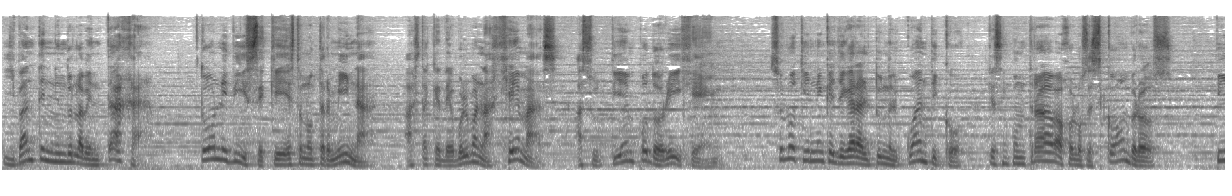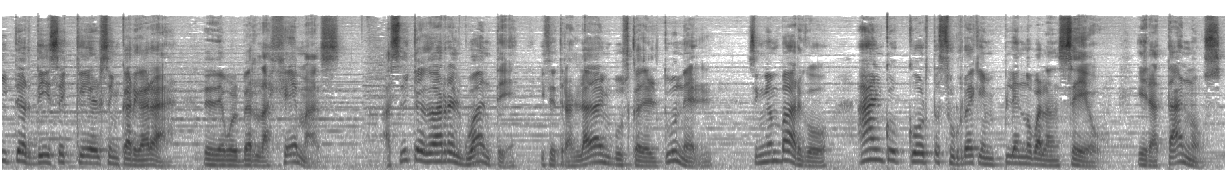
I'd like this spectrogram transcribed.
y van teniendo la ventaja. Tony dice que esto no termina hasta que devuelvan las gemas a su tiempo de origen. Solo tienen que llegar al túnel cuántico que se encontraba bajo los escombros. Peter dice que él se encargará de devolver las gemas, así que agarra el guante y se traslada en busca del túnel. Sin embargo, algo corta su red en pleno balanceo. Era Thanos,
